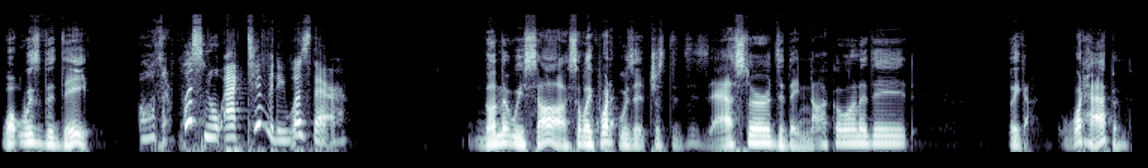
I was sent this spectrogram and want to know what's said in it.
what was the date? Oh, there was no activity, was there? None that we saw. So like what was it just a disaster? Did they not go on a date? Like what happened?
